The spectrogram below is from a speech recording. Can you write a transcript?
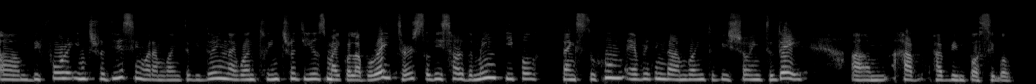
um, before introducing what I'm going to be doing, I want to introduce my collaborators. So these are the main people, thanks to whom everything that I'm going to be showing today um, have, have been possible.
